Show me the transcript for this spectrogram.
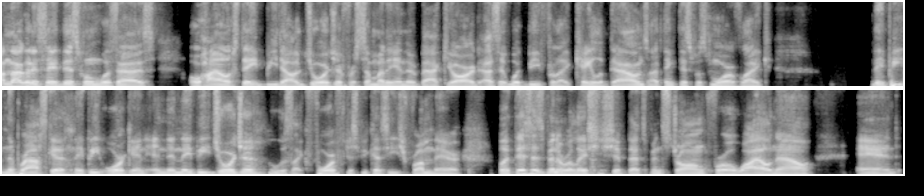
I'm not going to say this one was as Ohio State beat out Georgia for somebody in their backyard as it would be for like Caleb Downs. I think this was more of like they beat Nebraska, they beat Oregon, and then they beat Georgia, who was like fourth just because he's from there. But this has been a relationship that's been strong for a while now. And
